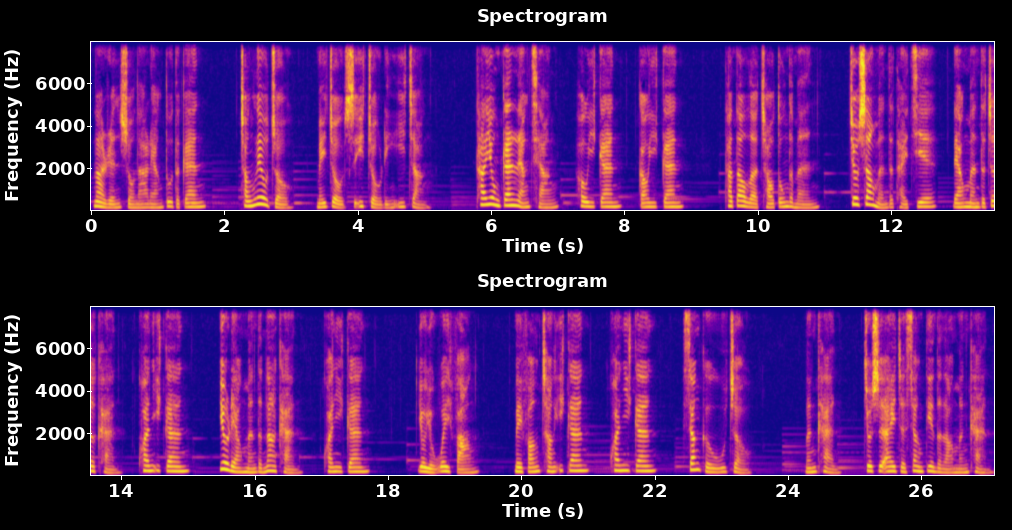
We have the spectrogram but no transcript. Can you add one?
那人手拿量度的竿，长六肘，每肘是一肘零一掌。他用竿量墙，厚一竿，高一竿。他到了朝东的门，就上门的台阶。量门的这坎宽一竿，又量门的那坎宽一竿，又有位房，每房长一竿，宽一竿，相隔五肘。门槛就是挨着向殿的廊门槛，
